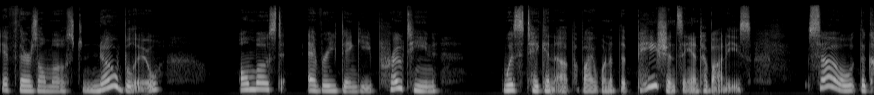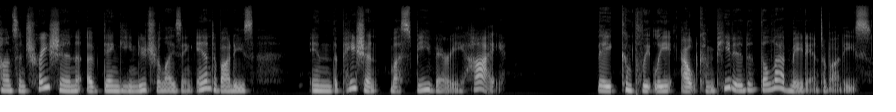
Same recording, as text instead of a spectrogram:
If there's almost no blue, almost every dengue protein was taken up by one of the patient's antibodies. So, the concentration of dengue neutralizing antibodies in the patient must be very high. They completely outcompeted the lab made antibodies.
